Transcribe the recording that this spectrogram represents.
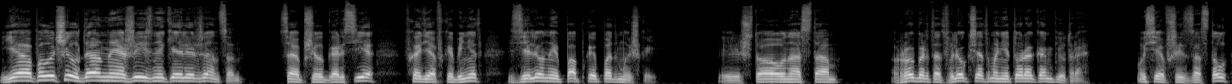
«Я получил данные о жизни Келли Дженсон», — сообщил Гарсия, входя в кабинет с зеленой папкой под мышкой. «И что у нас там?» Роберт отвлекся от монитора компьютера. Усевшись за стол,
